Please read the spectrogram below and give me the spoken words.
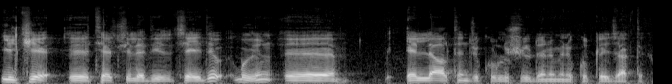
İlki e, tescil edilseydi bugün e, 56. kuruluş yıl dönümünü kutlayacaktık.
